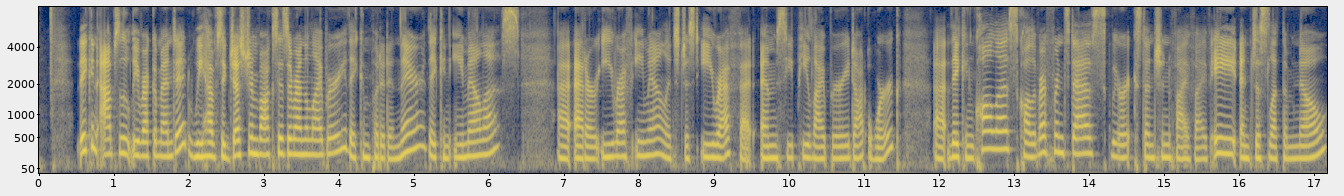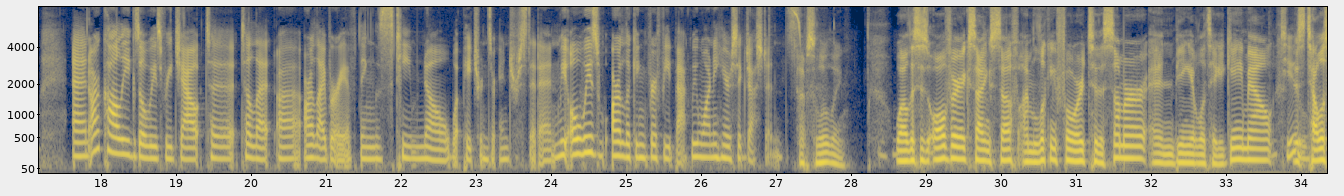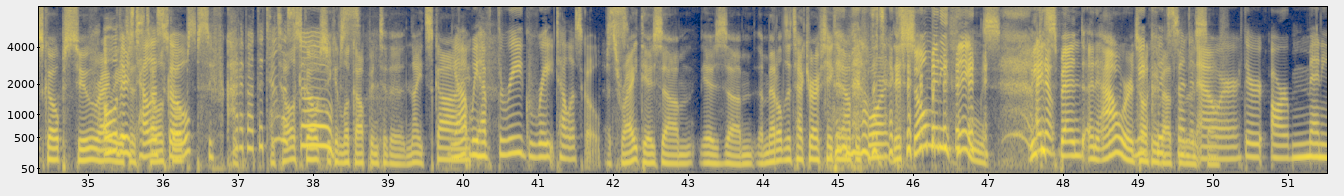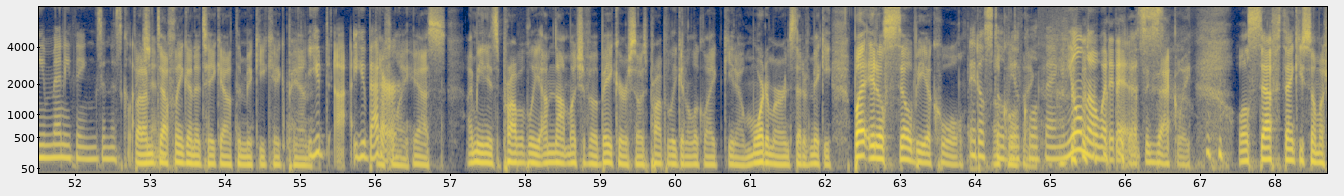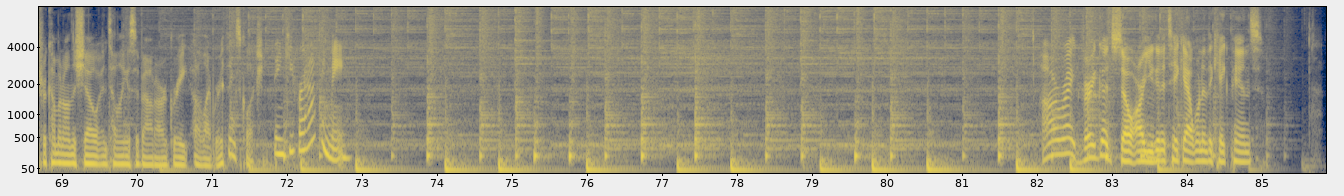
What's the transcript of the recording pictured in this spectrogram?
They can absolutely recommend it. We have suggestion boxes around the library. They can put it in there. They can email us. Uh, at our EREF email. It's just eref at mcplibrary.org. Uh, they can call us, call the reference desk. We're extension 558 and just let them know. And our colleagues always reach out to to let uh, our Library of Things team know what patrons are interested in. We always are looking for feedback. We want to hear suggestions. Absolutely. Well, this is all very exciting stuff. I'm looking forward to the summer and being able to take a game out. There's telescopes too, right? Oh, We there's to telescopes. We forgot about the The telescopes. telescopes. You can look up into the night sky. Yeah, we have three great telescopes. That's right. There's um there's um the metal detector I've taken The out before. detector. There's so many things. We could spend an hour We talking could about some spend an stuff. hour. There are many, many things in this collection. But I'm definitely going to take out the Mickey cake pan. You uh, you better. Definitely, yes. I mean, it's probably I'm not much of a baker, so it's probably going to look like you know Mortimer instead of Mickey, but it'll still be a cool. It'll still cool be a cool thing, and you'll know what it is. Yes, exactly. well, Steph, thank you so much for coming on the show and telling us about our great uh, library things collection. Thank you for having me. All right, very good. So, are you going to take out one of the cake pans?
